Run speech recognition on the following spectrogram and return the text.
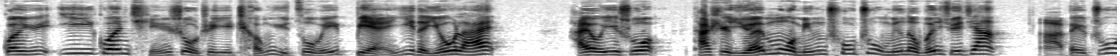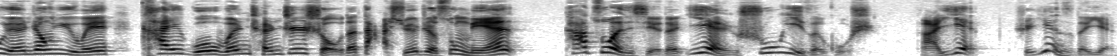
关于“衣冠禽兽”这一成语作为贬义的由来，还有一说，他是元末明初著名的文学家啊，被朱元璋誉为开国文臣之首的大学者宋濂，他撰写的《晏殊》一则故事。啊，晏是燕子的燕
